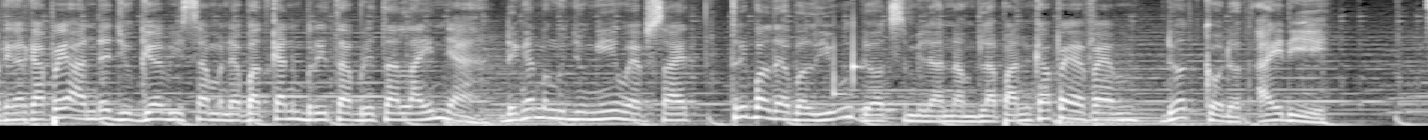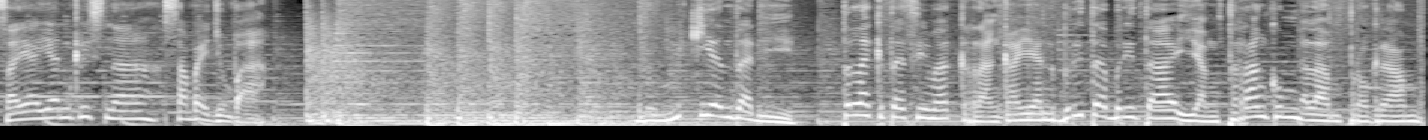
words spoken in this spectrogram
Pendengar KP Anda juga bisa mendapatkan berita-berita lainnya dengan mengunjungi website www.968kpfm.co.id. Saya Yan Krisna, sampai jumpa. Demikian tadi telah kita simak rangkaian berita-berita yang terangkum dalam program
